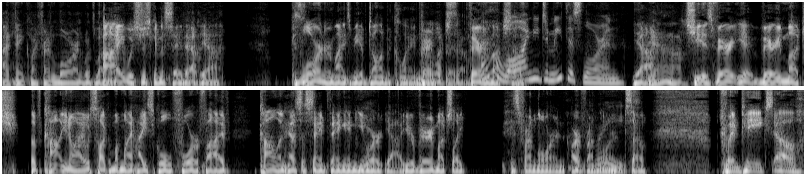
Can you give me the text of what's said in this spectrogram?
I think my friend Lauren would love I it. was just going to say that, yeah. Because Lauren reminds me of Dawn McClain. Very much bit. so. Very oh, much well, so. I need to meet this Lauren. Yeah. Yeah. She is very, yeah, very much of, Col- you know, I always talk about my high school four or five. Colin has the same thing. And you are, yeah, you're very much like his friend Lauren, our friend Lauren. So Twin Peaks. Oh,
